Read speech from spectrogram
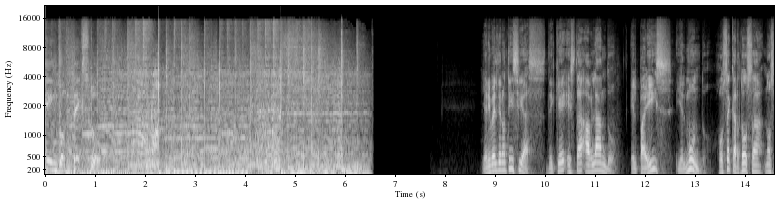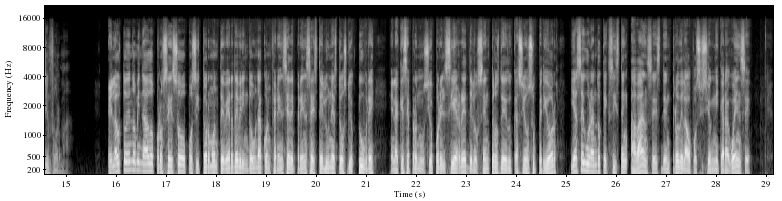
en contexto. Y a nivel de noticias, ¿de qué está hablando el país y el mundo? José Cardosa nos informa. El autodenominado proceso opositor Monteverde brindó una conferencia de prensa este lunes 2 de octubre en la que se pronunció por el cierre de los centros de educación superior y asegurando que existen avances dentro de la oposición nicaragüense.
